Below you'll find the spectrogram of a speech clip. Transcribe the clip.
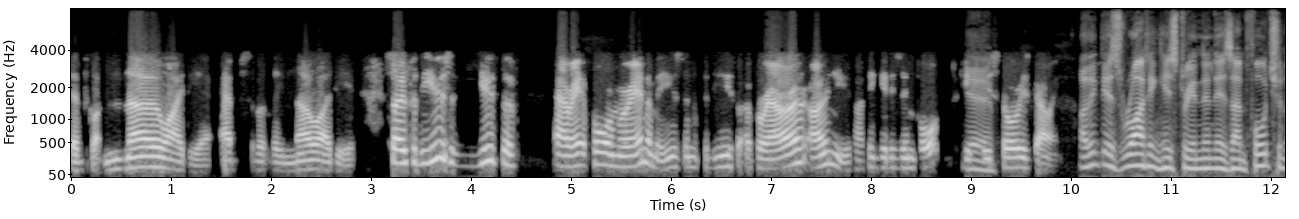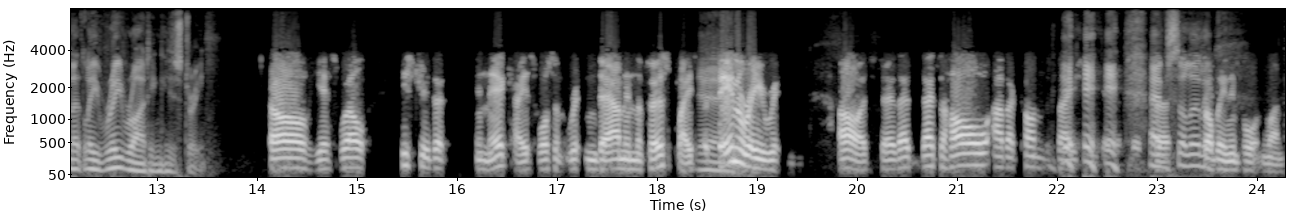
they've got no idea, absolutely no idea. So for the youth, of our former enemies and for the youth for our own, own youth, I think it is important to keep Yeah. these stories going. I think there's writing history, and then there's unfortunately rewriting history. Oh yes, well, history that in their case wasn't written down in the first place, Yeah. but then rewritten. Oh, it's uh, that that's a whole other conversation. Uh, Absolutely. probably an important one.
